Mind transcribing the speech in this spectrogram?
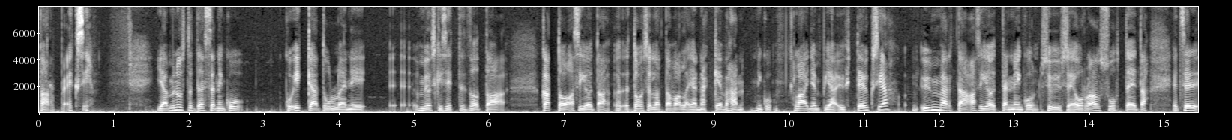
tarpeeksi. Ja minusta tässä niin kuin kun ikää tulee, niin eh, myöskin sitten tota, katsoo asioita eh, toisella tavalla ja näkee vähän niin kuin, laajempia yhteyksiä, ymmärtää asioiden niin kuin, syy-seuraussuhteita. Että se,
